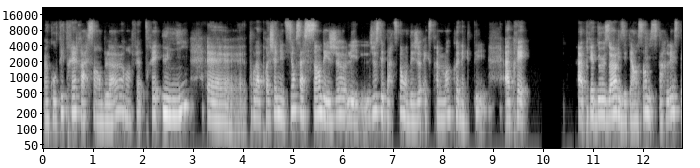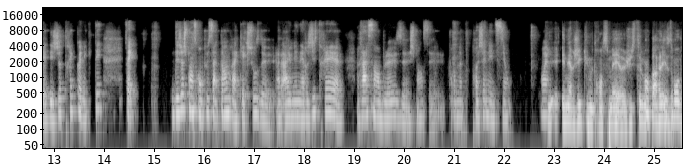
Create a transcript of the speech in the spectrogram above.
un, côté très rassembleur, en fait, très uni. pour la prochaine édition, ça se sent déjà, les, juste les participants ont déjà extrêmement connectés. Après après deux heures, ils étaient ensemble, ils se parlaient, c'était déjà très connecté. Fait déjà, je pense qu'on peut s'attendre à quelque chose de, à, une énergie très euh, rassembleuse, je pense, euh, pour notre prochaine édition. Ouais. Énergie que tu nous transmets euh, justement par les ondes,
